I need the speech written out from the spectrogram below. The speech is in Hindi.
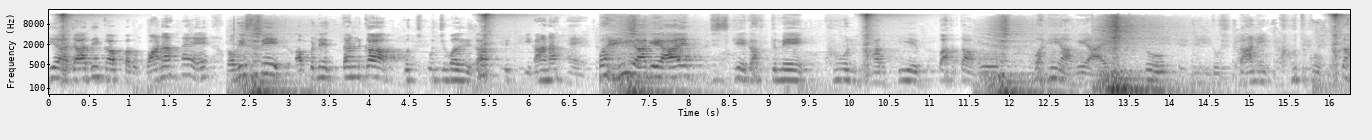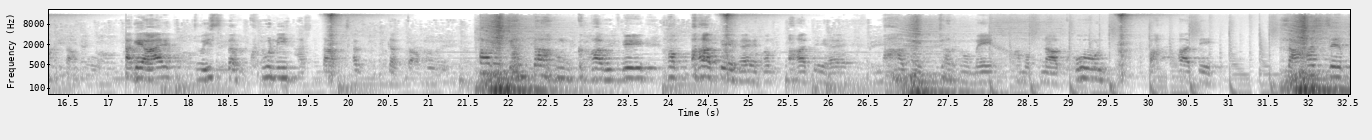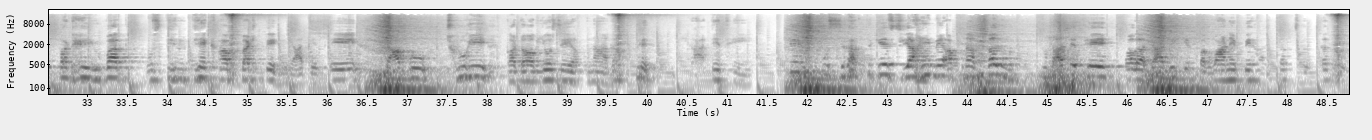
ये आज़ादी का परवाना है और इस पे अपने तन का कुछ उज्जवल रक्त ठिकाना है। वही आगे आए जिसके रक्त में खून भारतीय बहता हो, वही आगे आए जो हिंदुस्तानी खुद को कहता हो। आगे आए जो इस पर खूनी हस्ताक्षर करता हो। अब जनता हूँ थे हम आते हैं, हम आते हैं। माँ के चरणों में हम अपना खून बहाते साहस से बढ़े युवक, उस दिन देखा बढ़ते ही आते थे। चाकू छुरी कटोरियों से अपना रक्त गिराते थे। उस रक्त के स्याही में अपना कलम डुबाते थे और आज़ादी के परवाने पे हस्ताक्षर करते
